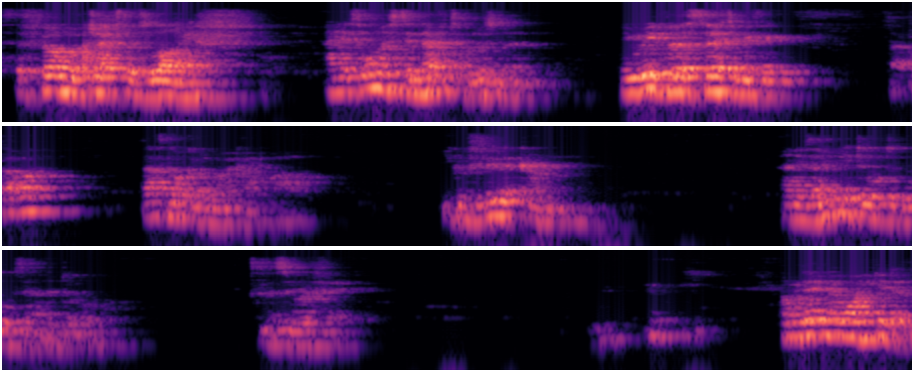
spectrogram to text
It's the film of Jephthah's life, and it's almost inevitable, isn't it? You read verse 30 and you think, that clever? That's not going to work out well. You can feel it coming. And his only daughter walks out the door. And it's horrific. And we don't know why he did it.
